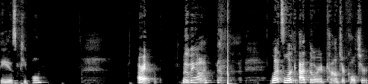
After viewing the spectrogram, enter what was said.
these people. All right, moving on. Let's look at the word counterculture.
